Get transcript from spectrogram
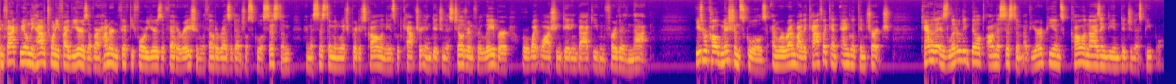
in fact, we only have 25 years of our 154 years of federation without a residential school system and a system in which British colonies would capture Indigenous children for labor or whitewashing dating back even further than that. These were called mission schools and were run by the Catholic and Anglican Church. Canada is literally built on the system of Europeans colonizing the Indigenous people.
